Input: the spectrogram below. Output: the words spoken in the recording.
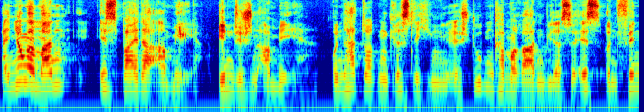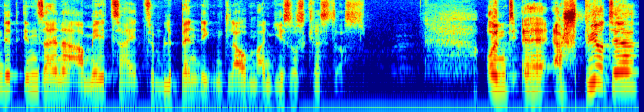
Ein junger Mann ist bei der Armee, indischen Armee, und hat dort einen christlichen äh, Stubenkameraden, wie das so ist, und findet in seiner Armeezeit zum lebendigen Glauben an Jesus Christus. Und äh, er spürte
